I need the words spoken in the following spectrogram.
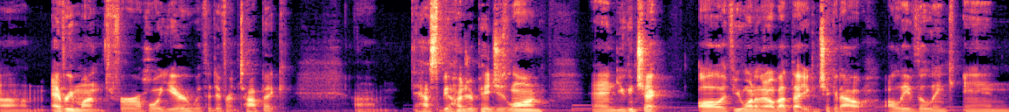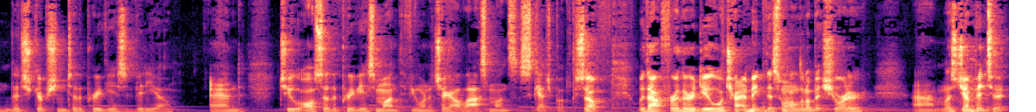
um, every month for a whole year with a different topic. Um, it has to be 100 pages long, and you can check all, if you wanna know about that, you can check it out. I'll leave the link in the description to the previous video and to also the previous month if you want to check out last month's sketchbook. So without further ado, we'll try and make this one a little bit shorter. Um, let's jump into it.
